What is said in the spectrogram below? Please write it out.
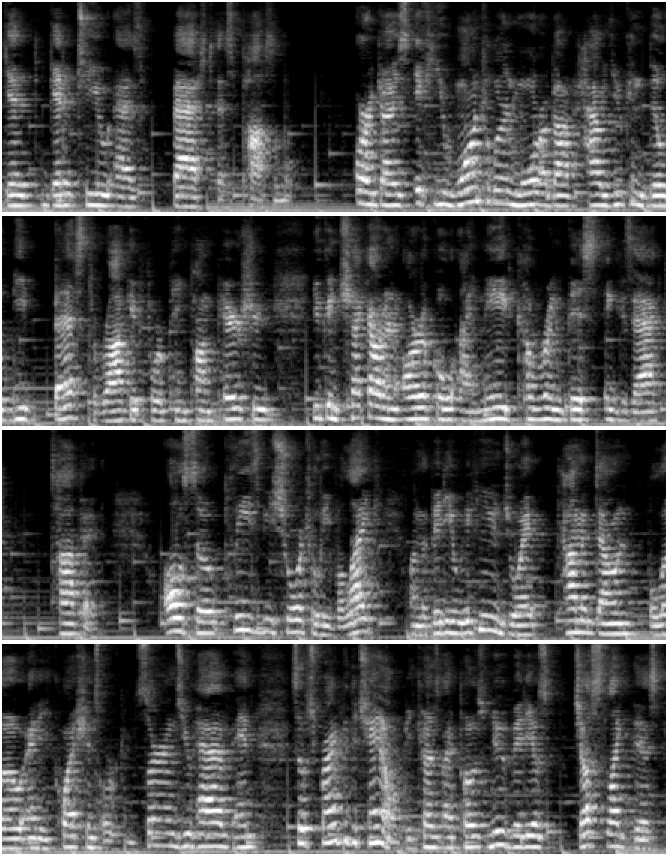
get get it to you as fast as possible. Alright guys, if you want to learn more about how you can build the best rocket for ping pong parachute, you can check out an article I made covering this exact topic. Also, please be sure to leave a like on the video if you enjoy it, comment down below any questions or concerns you have, and subscribe to the channel because I post new videos just like this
